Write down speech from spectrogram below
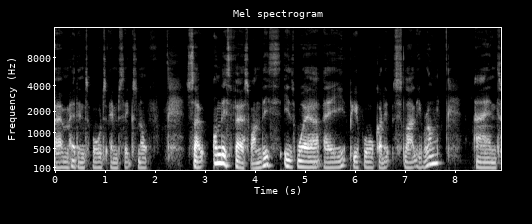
um, heading towards M6 North. So on this first one, this is where a pupil got it slightly wrong and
